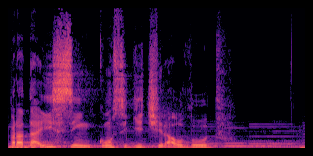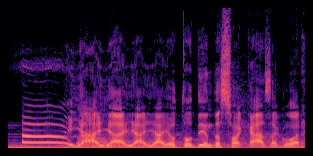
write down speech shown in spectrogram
para daí sim conseguir tirar o lodo. Ai, ai, ai, ai, ai, eu tô dentro da sua casa agora.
